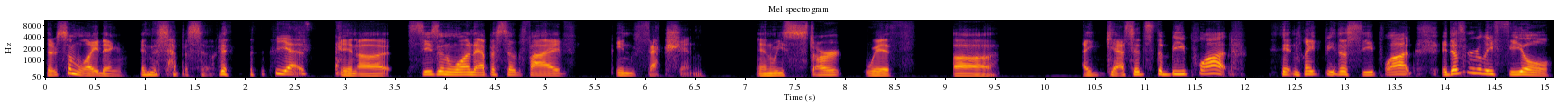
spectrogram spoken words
There's some lightning in this episode. yes. in uh season one episode five infection and we start with uh i guess it's the b plot it might be the c plot it doesn't really feel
